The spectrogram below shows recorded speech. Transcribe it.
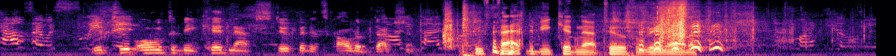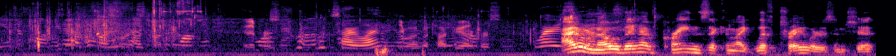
house. I was You're too old to be kidnapped, stupid. It's called abduction. you guys want He's fat to be kidnapped too, if we're being honest. to kill me. You just want me to have a heart attack. You just want me The other person? drunk. Sorry, what? You want to go talk to the other person? Where is I don't know. They have cranes that can like lift trailers and shit.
